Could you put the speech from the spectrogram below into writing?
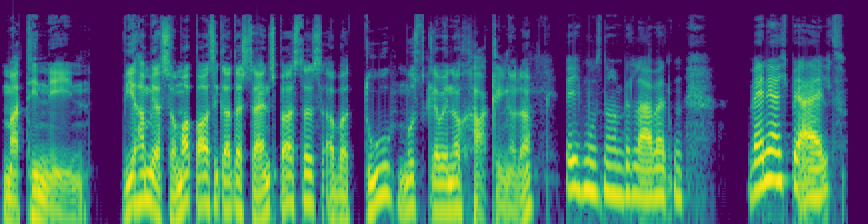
Matineen. Wir haben ja Sommerpause gerade als Science Busters, aber du musst, glaube ich, noch hackeln, oder? Ich muss noch ein bisschen arbeiten. Wenn ihr euch beeilt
